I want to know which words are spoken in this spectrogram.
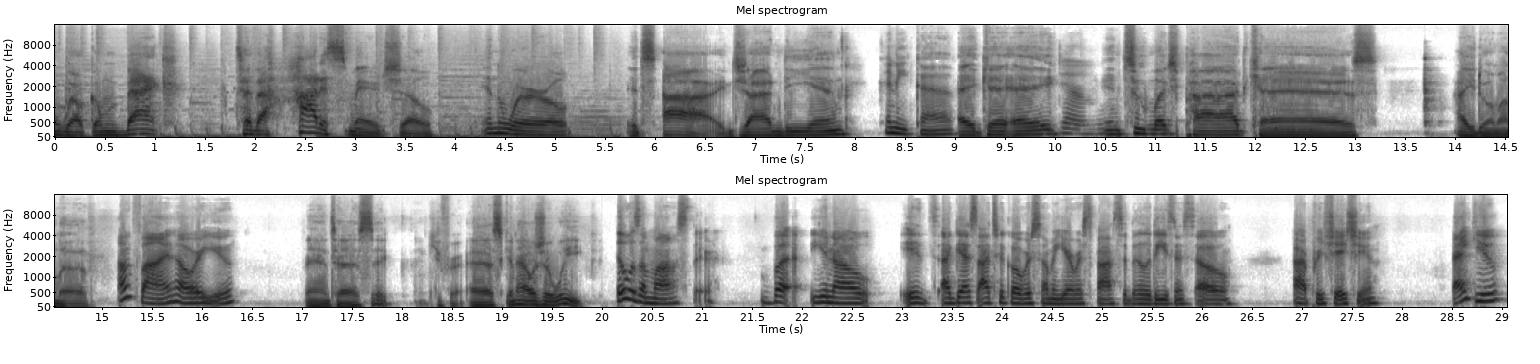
and welcome back to the hottest marriage show in the world. It's I, John D. N. Kanika. aka Dope. In Too Much Podcast. How you doing, my love? I'm fine. How are you? Fantastic. Thank you for asking. How was your week? It was a monster. But, you know, it's I guess I took over some of your responsibilities and so I appreciate you. Thank you.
